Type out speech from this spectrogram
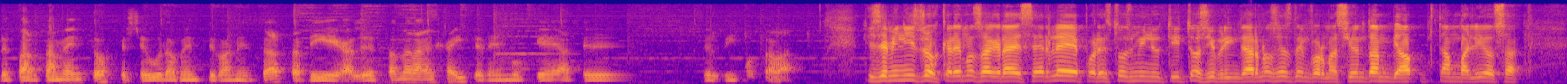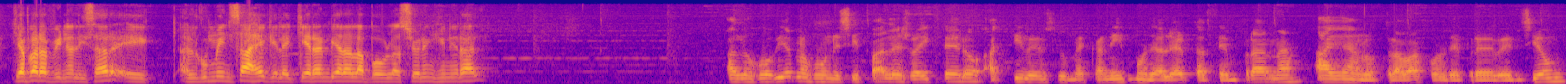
departamentos que seguramente van a entrar también en alerta naranja y tenemos que hacer el mismo trabajo. Viceministro, queremos agradecerle por estos minutitos y brindarnos esta información tan, tan valiosa. Ya para finalizar, eh, ¿algún mensaje que le quiera enviar a la población en general? A los gobiernos municipales, reitero, activen su mecanismo de alerta temprana, hagan los trabajos de prevención,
